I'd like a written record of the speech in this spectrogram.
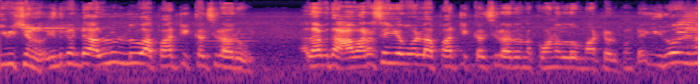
ఈ విషయంలో. ఎందుకంటే అల్లుళ్ళు ఆ పార్టీకి కలిసి రారు. లేకపోతే ఆ వరస అయ్యేవాళ్ళు ఆ పార్టీ కలిసి అన్న కోణంలో మాట్లాడుకుంటే ఈ రోజున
